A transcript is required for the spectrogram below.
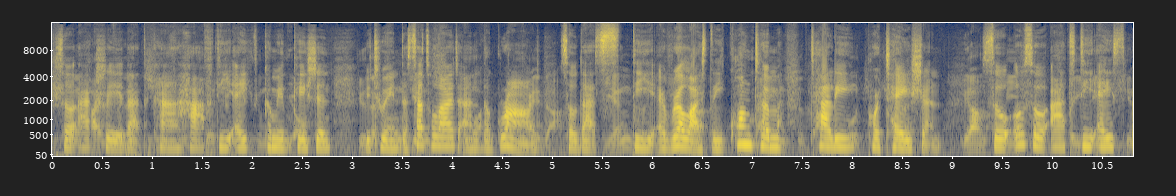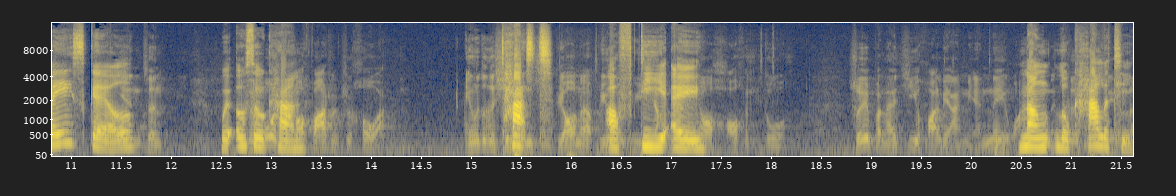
So actually that can have the communication between the satellite and the ground. So that's the uh, I realize the quantum teleportation. So also at the A space scale, we also can test of DA non-locality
